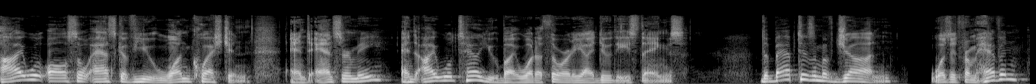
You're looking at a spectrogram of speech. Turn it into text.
I will also ask of you one question, and answer me, and I will tell you by what authority I do these things. The baptism of John, was it from heaven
